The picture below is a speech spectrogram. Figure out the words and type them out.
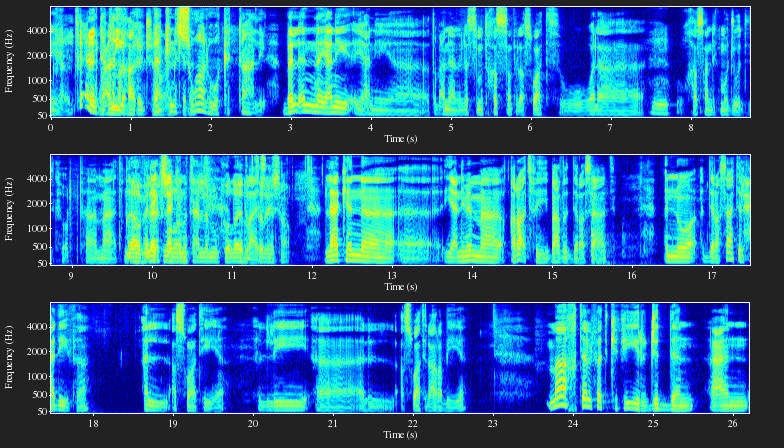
نعم. فعلا تكلموا لكن. السؤال هو كالتالي بل إن يعني يعني آه، طبعا أنا لست متخصصا في الأصوات ولا خاصة إنك موجود دكتور فما أتقدم لا عليك لكن نتعلم منك والله يا دكتور. هشام لكن آه، آه، يعني مما قرأت في بعض الدراسات إنه الدراسات الحديثة الأصواتية للاصوات العربية ما اختلفت كثير جدا عن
